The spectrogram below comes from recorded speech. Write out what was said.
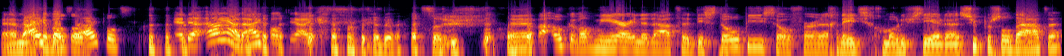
Uh, maar ik heb ook de iPod. En de, oh ja, de iPod. Ja. Sorry. Uh, maar ook wat meer inderdaad dystopisch over genetisch gemodificeerde supersoldaten.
